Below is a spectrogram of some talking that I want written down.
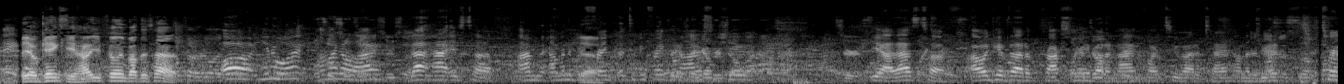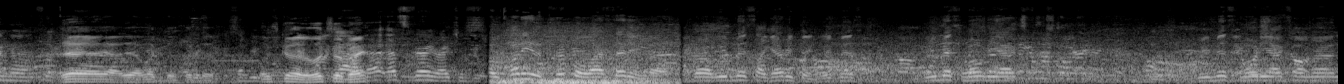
Hey, Yo, Genki, how are you feeling about this hat? Oh, you know what? I'm not gonna lie. That hat is tough. I'm, I'm gonna be Yeah. frank. To be frank frankly honest with you, Seriously. yeah, that's tough. I would give that approximately about a 9.2 out of 10 on the drip. Turn the flip. Yeah, yeah, yeah, yeah. Look at this, look at this. Looks good. It looks good, right? that, that's very righteous. Oh, plenty of triple last inning, though. Bro, we missed like everything. We missed, we missed Moniak's, we missed Moniak's home run,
